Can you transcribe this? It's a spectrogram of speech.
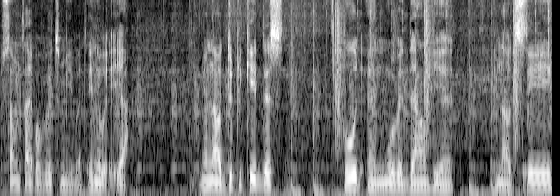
some type of way to me but anyway yeah. And now duplicate this hood and move it down here and I would say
